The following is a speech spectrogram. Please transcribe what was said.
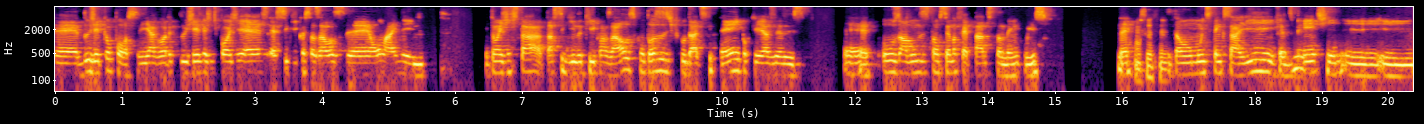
é. é do jeito que eu posso. E agora, do jeito que a gente pode é, é seguir com essas aulas online aí, né? Então, a gente está tá seguindo aqui com as aulas, com todas as dificuldades que tem, porque às vezes é, os alunos estão sendo afetados também com isso. Né? Com certeza. Então, muitos têm que sair, infelizmente, e,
